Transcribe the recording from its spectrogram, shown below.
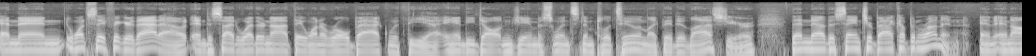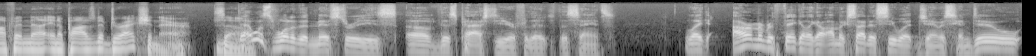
and then once they figure that out and decide whether or not they want to roll back with the uh, Andy Dalton, Jameis Winston platoon like they did last year, then uh, the Saints are back up and running and, and often uh, in a positive direction there. So that was one of the mysteries of this past year for the the Saints. Like I remember thinking, like I'm excited to see what Jameis can do.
